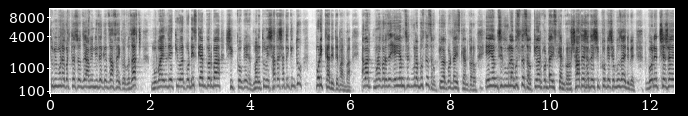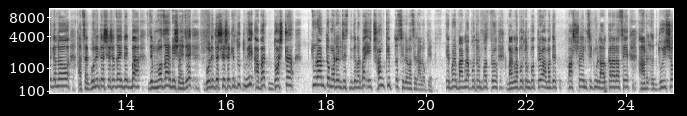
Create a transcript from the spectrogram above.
তুমি মনে করতেছো যে আমি নিজেকে যাচাই করব। জাস্ট মোবাইল দিয়ে কিউআর কোড স্ক্যান করবা, শিক্ষকের মানে তুমি সাথে সাথে কিন্তু পরীক্ষা দিতে পারবা। আবার মনে করো যে এই এমসিকিউ গুলো বুঝতে চাও কিউআর কোডটা স্ক্যান করো। এই এমসিকিউ গুলো বুঝতে চাও কিউআর কোডটা স্ক্যান করো। সাথে সাথে শিক্ষক এসে বুঝাই দিবে। গণিত শেষ হয়ে গেল। আচ্ছা গণিতের শেষে যাই দেখবা যে মজার বিষয় যে, গণিতের শেষে কিন্তু তুমি আবার দশটা চূড়ান্ত মডেল টেস্ট দিতে পারবা এই সংক্ষিপ্ত সিলেবাসের আলোকে। এরপরে বাংলা প্রথম পত্র, বাংলা প্রথম পত্রে আমাদের পাঁচশো এমসিকিউ লাল কালার আছে, আর দুইশো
